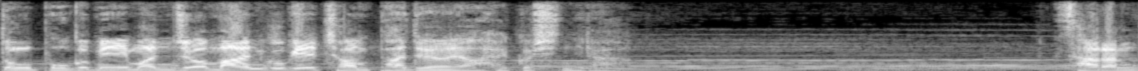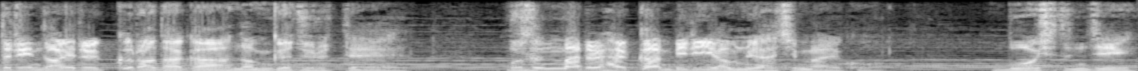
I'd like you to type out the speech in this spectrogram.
또 복음이 먼저 만국에 전파되어야 할 것이니라. 사람들이 너희를 끌어다가 넘겨줄 때 무슨 말을 할까 미리 염려하지 말고 무엇이든지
